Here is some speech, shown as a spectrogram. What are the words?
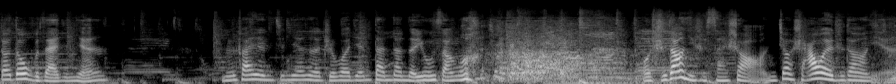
都都不在今天。你们发现今天的直播间淡淡的忧伤吗？我知道你是三少，你叫啥我也知道你。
